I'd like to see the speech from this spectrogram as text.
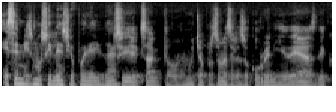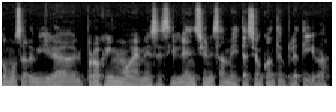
ese mismo silencio puede ayudar. Sí, exacto. A muchas personas se les ocurren ideas de cómo servir al prójimo en ese silencio, en esa meditación contemplativa.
